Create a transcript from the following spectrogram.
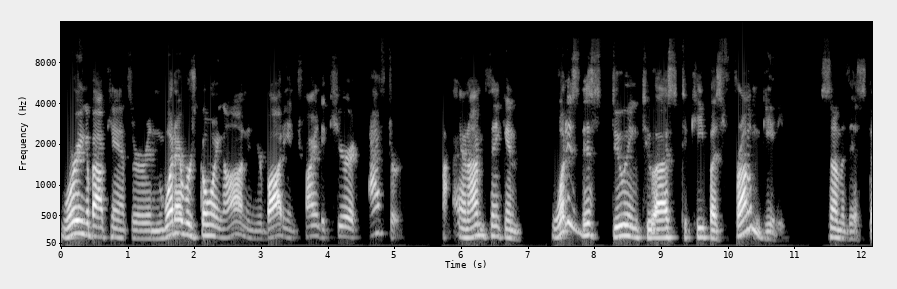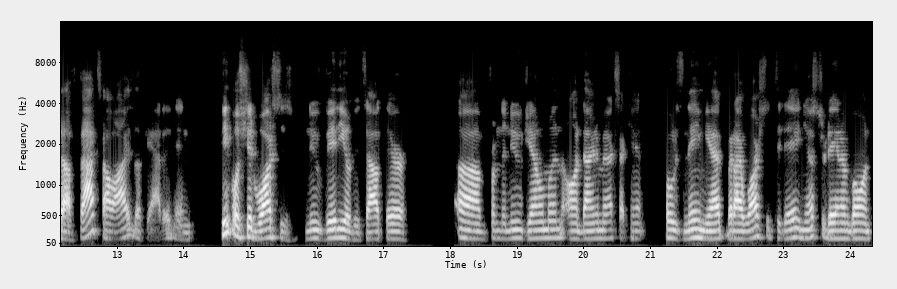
worrying about cancer and whatever's going on in your body and trying to cure it after. And I'm thinking, what is this doing to us to keep us from getting some of this stuff? That's how I look at it. And people should watch this new video that's out there um, from the new gentleman on Dynamax. I can't quote his name yet, but I watched it today and yesterday, and I'm going,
